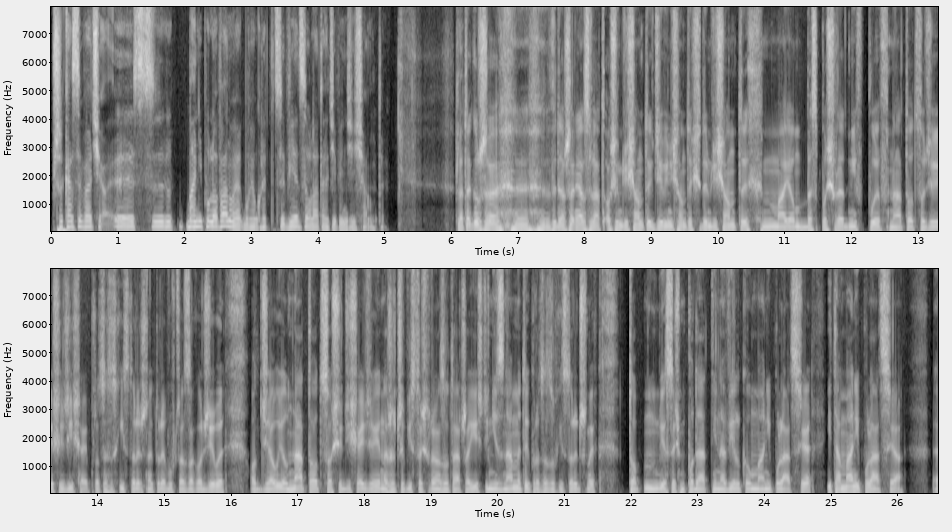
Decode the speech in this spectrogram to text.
przekazywać y, manipulowaną, jak mówią krytycy, wiedzę o latach 90. Dlatego, że e, wydarzenia z lat 80., 90., 70. mają bezpośredni wpływ na to, co dzieje się dzisiaj. Procesy historyczne, które wówczas zachodziły, oddziałują na to, co się dzisiaj dzieje, na rzeczywistość, która nas otacza. Jeśli nie znamy tych procesów historycznych, to mm, jesteśmy podatni na wielką manipulację i ta manipulacja e,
